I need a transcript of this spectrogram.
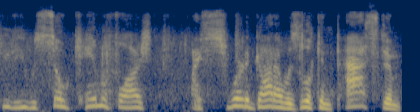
Dude, he was so camouflaged. I swear to God, I was looking past him.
